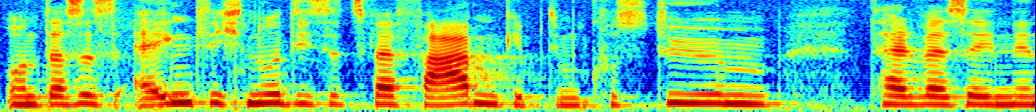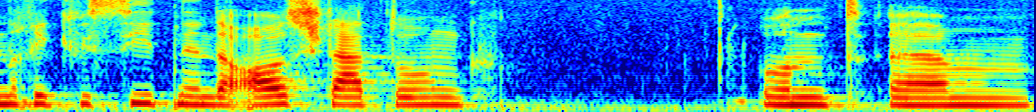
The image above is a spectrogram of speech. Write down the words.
Und dass es eigentlich nur diese zwei Farben gibt, im Kostüm, teilweise in den Requisiten, in der Ausstattung. Und, ähm,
